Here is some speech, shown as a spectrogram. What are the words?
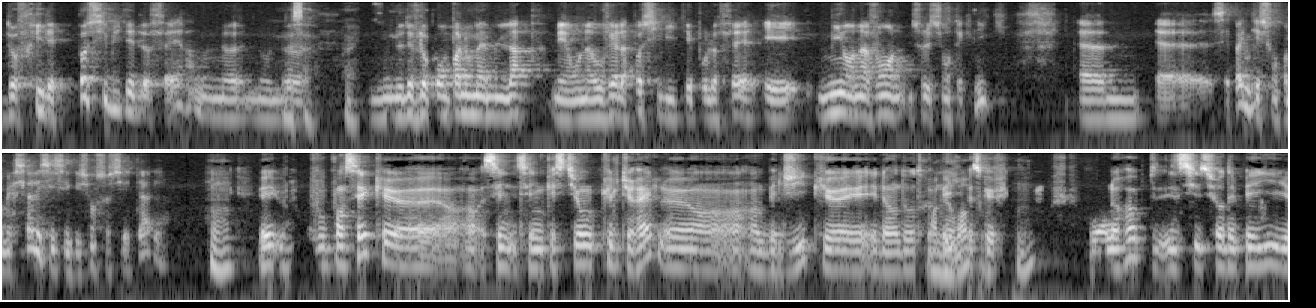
d'offrir les possibilités de le faire. Nous ne, nous, ne, développons pas nous-mêmes l'app, mais on a ouvert la possibilité pour le faire et mis en avant une solution technique. Euh, euh, c'est pas une question commerciale ici, c'est une question sociétale. Et vous pensez que euh, c'est une, question culturelle en, Belgique et dans d'autres pays? Europe. Parce que mmh. en Europe, sur des pays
